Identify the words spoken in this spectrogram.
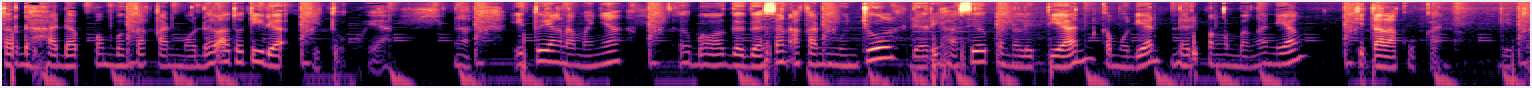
terhadap pembengkakan modal atau tidak gitu ya. Nah itu yang namanya eh, bahwa gagasan akan muncul dari hasil penelitian kemudian dari pengembangan yang kita lakukan gitu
